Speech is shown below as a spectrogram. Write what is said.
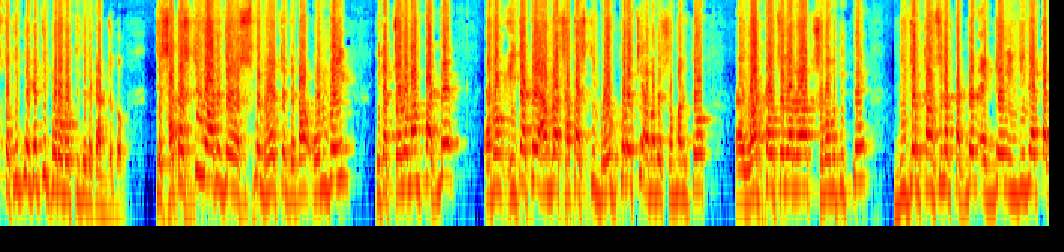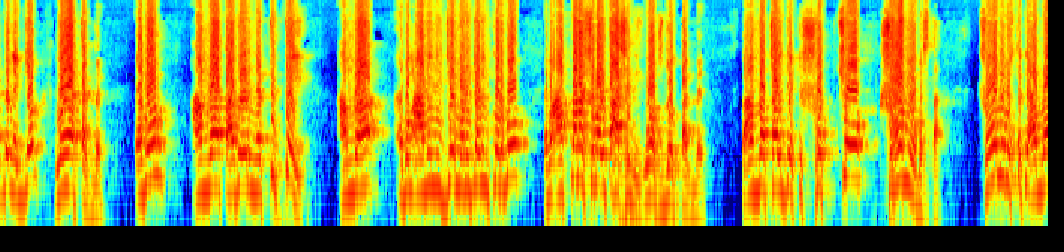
স্থগিত রেখেছি, পরবর্তীতে কার্যক্রম। যে সাতাশটি ওয়ার্ডে যে অ্যাসেসমেন্ট হয়েছে, যেটা অনগোয়িং এটা চলমান থাকবে এবং এটাকে আমরা সাতাশটি বোর্ড করেছি, আমাদের সম্মানিত ওয়ার্ড কাউন্সিলররা সভাপতিত্বে। দুজন কাউন্সিলর থাকবেন, একজন ইঞ্জিনিয়ার থাকবেন, একজন লয়ার থাকবেন। এবং আমরা তাদের নেতৃত্বেই আমরা এবং আমি নিজে মনিটরিং করব এবং আপনারা সবাই তো আসেনি ওয়াচডগ থাকবেন। তো আমরা চাই যে একটি স্বচ্ছ, সহনীয় অবস্থা। সহনীয় অবস্থাকে আমরা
